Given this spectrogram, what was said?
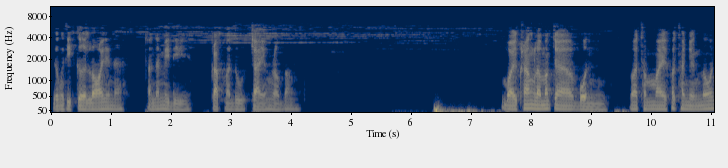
หรือบางทีเกินร้อยเลยนะอันนั้นไม่ดีกลับมาดูใจของเราบ้าง บ่อยครั้งเรามักจะบน่นว่าทำไมเขาทำอย่างโน้น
